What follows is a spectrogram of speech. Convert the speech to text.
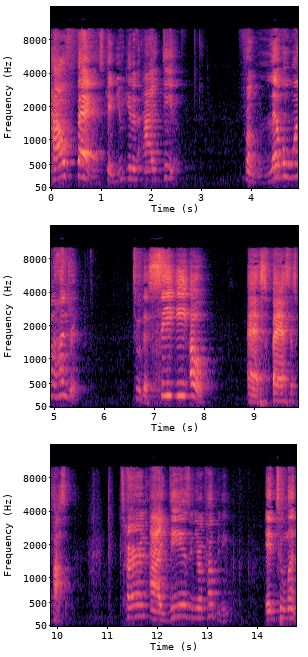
How fast can you get an idea from level 100 to the CEO as fast as possible? Turn ideas in your company into money.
